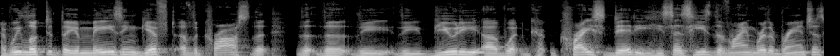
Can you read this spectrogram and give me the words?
have we looked at the amazing gift of the cross, the, the, the, the, the beauty of what Christ did? He, he says he's the vine, we're the branches.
